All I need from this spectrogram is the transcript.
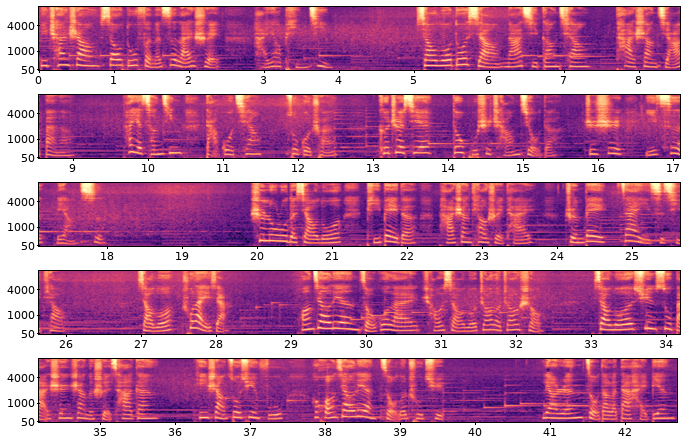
比掺上消毒粉的自来水还要平静。小罗多想拿起钢枪，踏上甲板啊！他也曾经打过枪，坐过船，可这些。都不是长久的，只是一次两次。湿漉漉的小罗疲惫地爬上跳水台，准备再一次起跳。小罗，出来一下！黄教练走过来，朝小罗招了招手。小罗迅速把身上的水擦干，披上作训服，和黄教练走了出去。两人走到了大海边。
